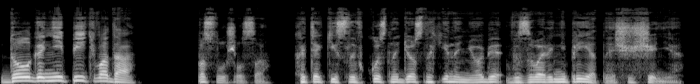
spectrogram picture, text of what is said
«Долго не пить вода!» послушался, хотя кислый вкус на деснах и на небе вызывали неприятные ощущения.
